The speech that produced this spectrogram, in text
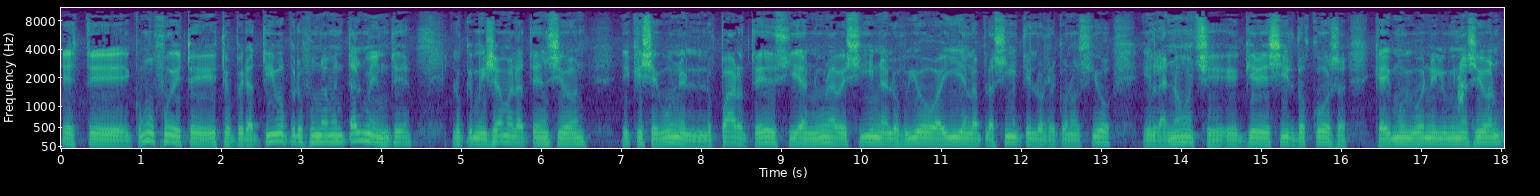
Este, ¿Cómo fue este, este operativo? Pero fundamentalmente lo que me llama la atención es que según el- los partes decían una vecina los vio ahí en la placita y lo reconoció en la noche. Eh, quiere decir dos cosas, que hay muy buena iluminación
